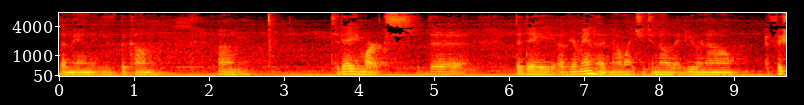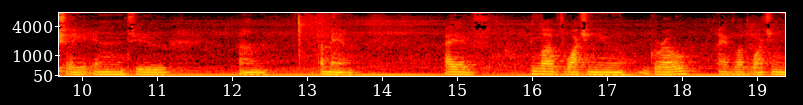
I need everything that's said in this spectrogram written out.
the man that you've become. Um, today marks the the day of your manhood, and I want you to know that you are now officially into um, a man. I have loved watching you grow. I have loved watching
